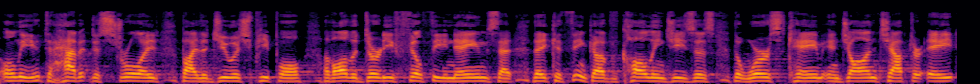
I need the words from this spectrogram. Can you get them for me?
only to have it destroyed by the Jewish people. Of all the dirty, filthy names that they could think of calling Jesus, the worst came in John chapter 8,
